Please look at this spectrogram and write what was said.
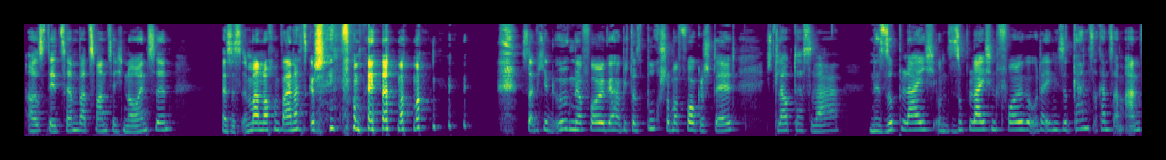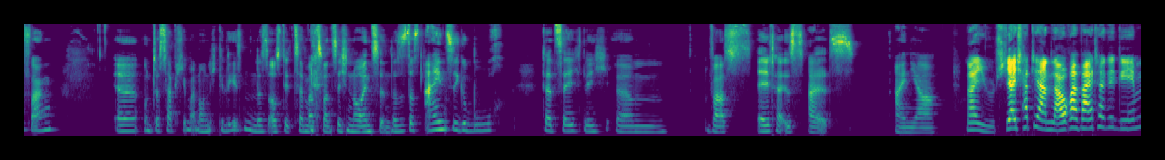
aus Dezember 2019. Es ist immer noch ein Weihnachtsgeschenk von meiner Mama. Das habe ich in irgendeiner Folge, habe ich das Buch schon mal vorgestellt. Ich glaube, das war eine Subleich- und Subleichenfolge oder irgendwie so ganz, ganz am Anfang. Äh, und das habe ich immer noch nicht gelesen. Das ist aus Dezember 2019. Das ist das einzige Buch tatsächlich, ähm, was älter ist als ein Jahr. Na gut. Ja, ich hatte ja an Laura weitergegeben.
